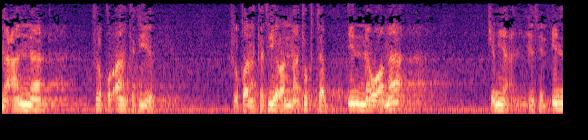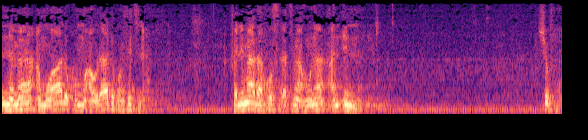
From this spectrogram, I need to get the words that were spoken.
مع أن في القرآن كثير في القرآن كثيرا ما تكتب إن وما جميعا مثل إنما أموالكم وأولادكم فتنة. فلماذا فصلت ما هنا عن إن؟ شوفها.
